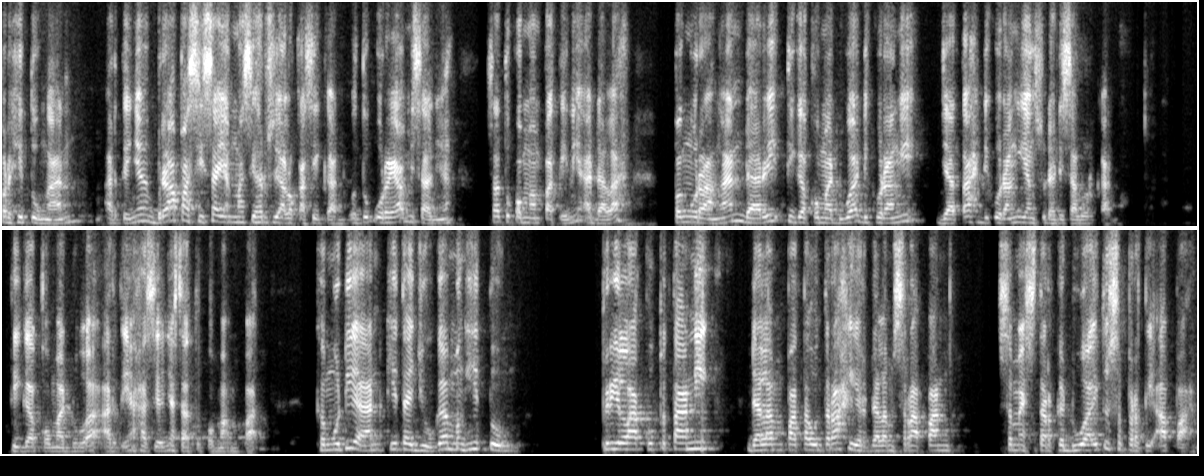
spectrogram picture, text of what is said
perhitungan, artinya berapa sisa yang masih harus dialokasikan. Untuk urea misalnya, 1,4 ini adalah pengurangan dari 3,2 dikurangi jatah dikurangi yang sudah disalurkan. 3,2 artinya hasilnya 1,4. Kemudian kita juga menghitung perilaku petani dalam empat tahun terakhir dalam serapan semester kedua itu seperti apa.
